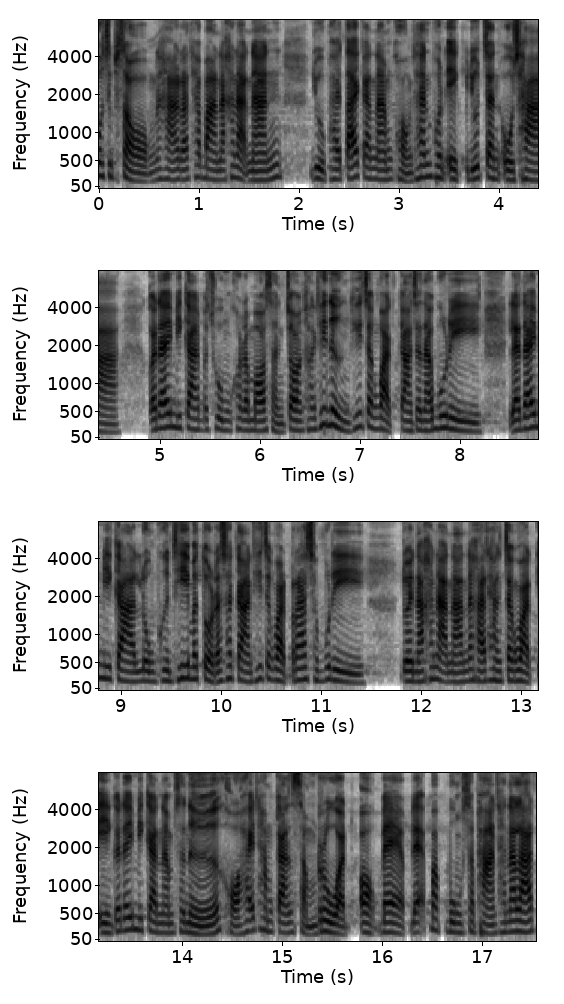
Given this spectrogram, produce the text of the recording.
2562 นะคะรัฐบาลณขณะนั้น อยู่ภายใต้การนำของท่านพลเอกประยุทธ์จันโอชา ก็ได้มีการประชุมครมสัญจรครั้งที่หนึ่งที่จังหวัดกาญจนบุรี และได้มีการลงพื้นที่มาตรวจราชการที่จังหวัดราชบุรี โดยณขณะนั้นนะคะ ทางจังหวัดเองก็ได้มีการนำเสนอขอให้ทำการสำรวจออกแบบ และปรับปรุงสะพานธนรัต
